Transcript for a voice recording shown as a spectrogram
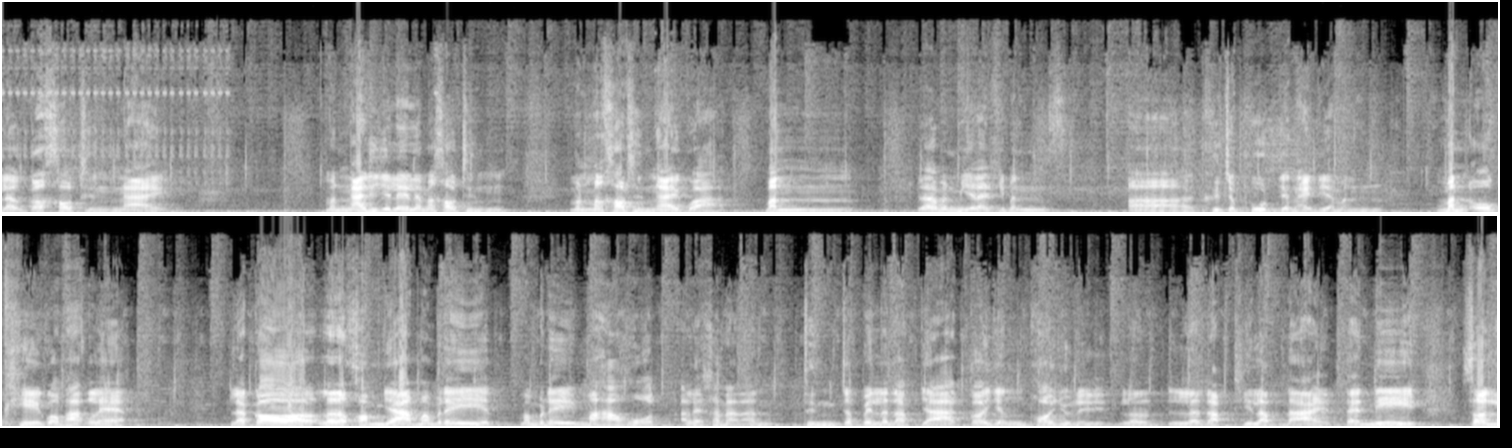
แล้วก็เข้าถึงง่าย มันง่ายที่จะเล่นแล้วมันเข้าถึงมันมันเข้าถึงง่ายกว่า มันแล้วมันมีอะไรที่มันอ่าคือจะพูดยังไงเดียมันมันโอเคกว่าภาคแรก แล้วก็ระดับความยากมันไม่ได้มันไม่ได้มหาโหดอะไรขนาดนั้น ถึงจะเป็นระดับยากก็ยังพออยู่ในระระดับที่รับได้ แต่นี่สอนเ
